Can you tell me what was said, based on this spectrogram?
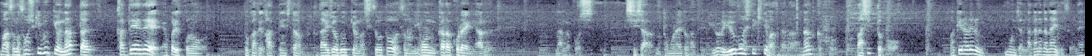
まあその葬式仏教になった過程でやっぱりこのとかで発展した大乗仏教の思想とその日本から古来にあるなんかこう死者の弔いとかっていうのいろいろ融合してきてますからなんとかこうバシッとこう分けられるもんじゃなかなかないんですよね。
